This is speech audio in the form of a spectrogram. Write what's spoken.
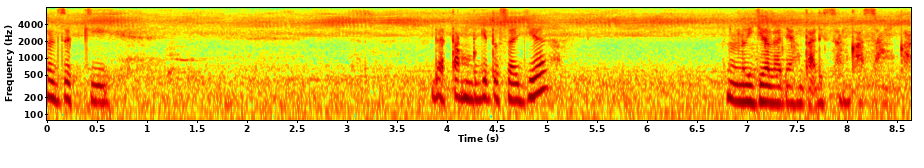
rezeki datang begitu saja melalui jalan yang tak disangka-sangka.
